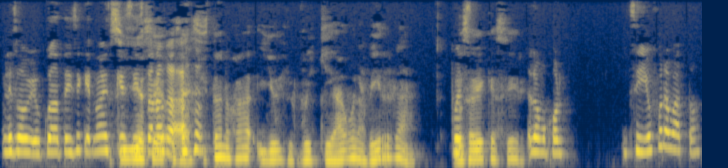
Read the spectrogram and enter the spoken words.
Es obvio, cuando te dice que no, es que sí, está sé, o enojada. sea, sí está enojada. Y yo dije, güey, ¿qué hago a la verga? Pues- no sabía qué hacer. A lo mejor, si yo fuera vato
